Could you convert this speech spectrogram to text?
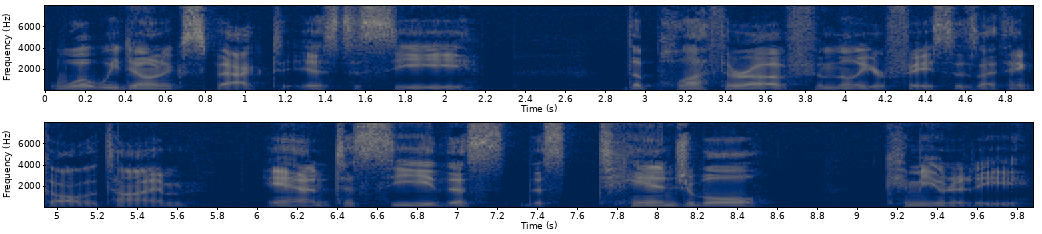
what we don't expect is to see the plethora of familiar faces. I think all the time, and to see this this tangible community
